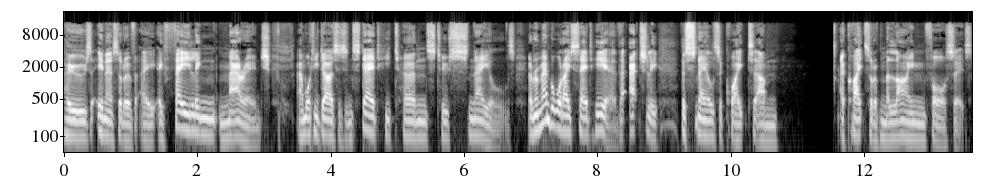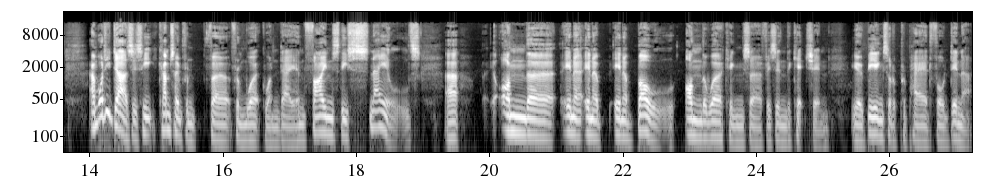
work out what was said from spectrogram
who's in a sort of a, a failing marriage. And what he does is instead he turns to snails. And remember what I said here that actually the snails are quite um, are quite sort of malign forces. And what he does is he comes home from for, from work one day and finds these snails uh, on the in a in a in a bowl on the working surface in the kitchen, you know, being sort of prepared for dinner.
